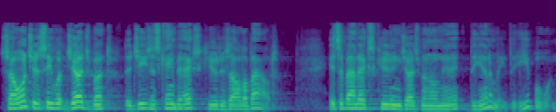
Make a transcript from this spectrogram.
So I want you to see what judgment that Jesus came to execute is all about. It's about executing judgment on the, enemy, the evil one.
